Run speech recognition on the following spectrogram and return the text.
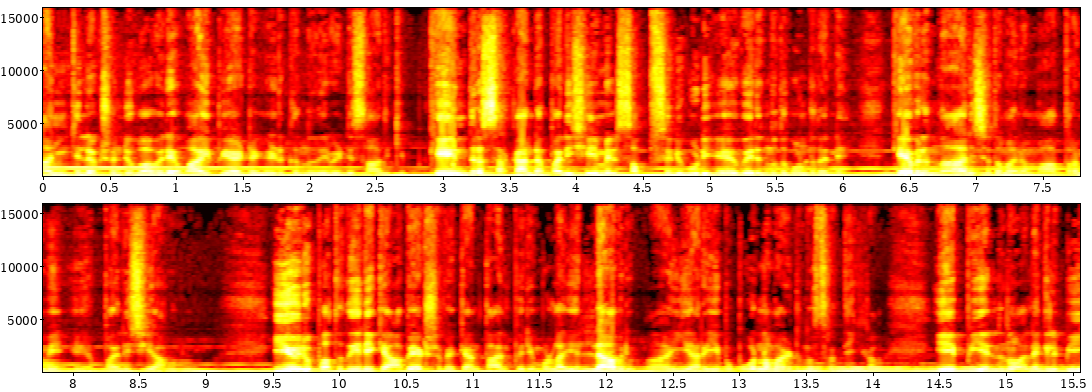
അഞ്ച് ലക്ഷം രൂപ വരെ വായ്പയായിട്ട് എടുക്കുന്നതിന് വേണ്ടി സാധിക്കും. കേന്ദ്ര സർക്കാരിന്റെ പലിശയുമേൽ സബ്സിഡി കൂടി വരുന്നത് കൊണ്ട് തന്നെ കേവലം നാല് ശതമാനം മാത്രമേ പലിശയാകുന്നുള്ളൂ. ഈ ഒരു പദ്ധതിയിലേക്ക് അപേക്ഷ വെക്കാൻ താല്പര്യമുള്ള എല്ലാവരും ഈ അറിയിപ്പ് പൂർണമായിട്ടൊന്ന് ശ്രദ്ധിക്കുക. എ പി എല്ലെന്നോ അല്ലെങ്കിൽ ബി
